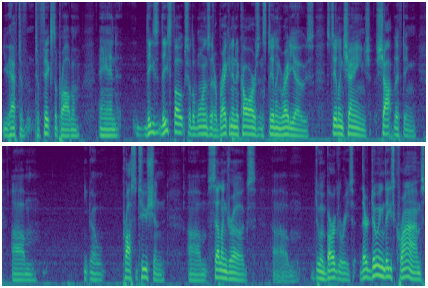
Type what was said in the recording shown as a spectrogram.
You have to to fix the problem, and these these folks are the ones that are breaking into cars and stealing radios, stealing change, shoplifting, um, you know, prostitution, um, selling drugs, um, doing burglaries. They're doing these crimes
